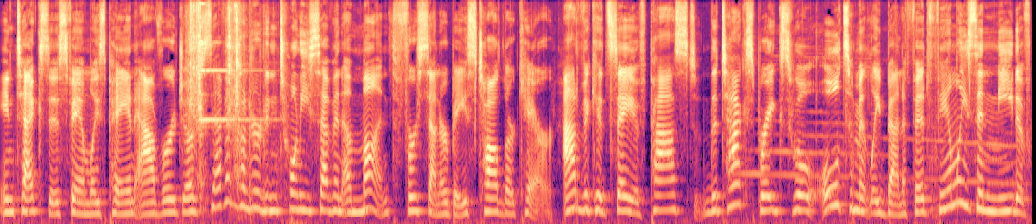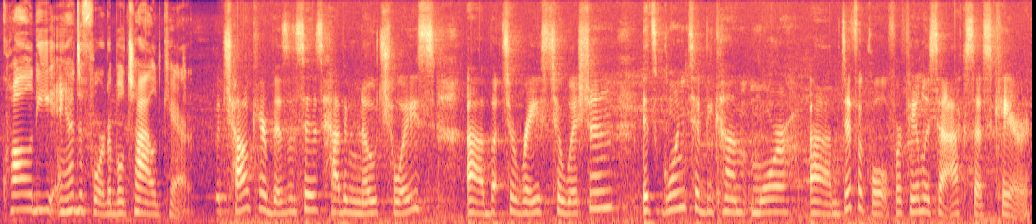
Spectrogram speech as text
In Texas, families pay an average of 727 a month for center-based toddler care. Advocates say if passed, the tax breaks will ultimately benefit families in need of quality and affordable child care. With childcare businesses having no choice uh, but to raise tuition, it's going to become more um, difficult for families to access care.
